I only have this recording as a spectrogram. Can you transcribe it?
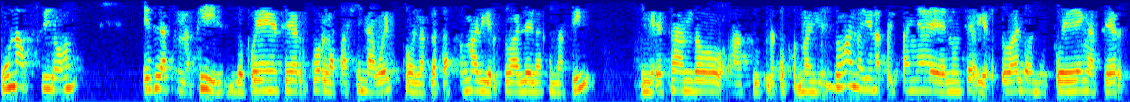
Una opción es la SUNAFIL, lo pueden hacer por la página web, por la plataforma virtual de la SUNAFIL ingresando a su plataforma virtual. Hay una pestaña de denuncia virtual donde pueden hacer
